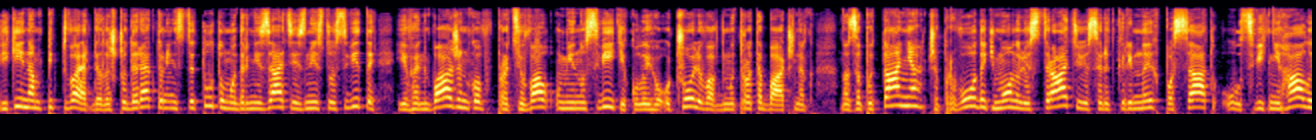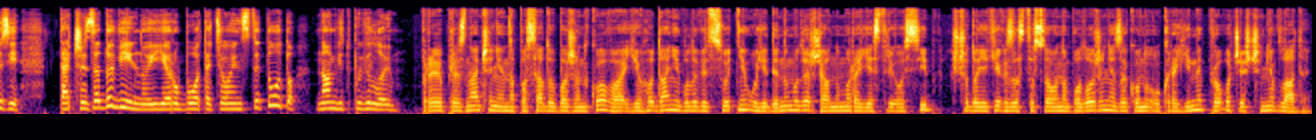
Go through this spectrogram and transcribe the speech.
в якій нам підтвердили, що директор інституту модернізації змісту освіти Євген Баженков працював у Міносвіті, коли його очолював Дмитро Табачник. На запитання, чи проводить монолюстрацію серед керівних посад у світній галузі та чи задовільною є робота цього інституту, нам відповіли. При призначенні на посаду Бажанкова його дані були відсутні у єдиному державному реєстрі осіб, щодо яких застосовано положення закону України про очищення влади.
